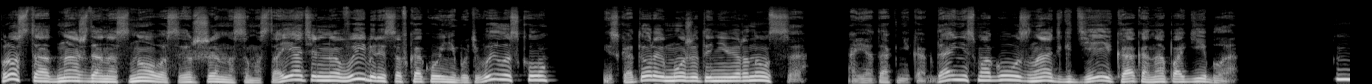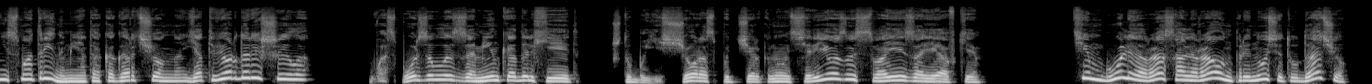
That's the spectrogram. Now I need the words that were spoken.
Просто однажды она снова совершенно самостоятельно выберется в какую-нибудь вылазку, из которой может и не вернуться, а я так никогда и не смогу узнать, где и как она погибла. «Не смотри на меня так огорченно. Я твердо решила». Воспользовалась заминкой Адельхейт, чтобы еще раз подчеркнуть серьезность своей заявки. «Тем более, раз Альраун приносит удачу,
